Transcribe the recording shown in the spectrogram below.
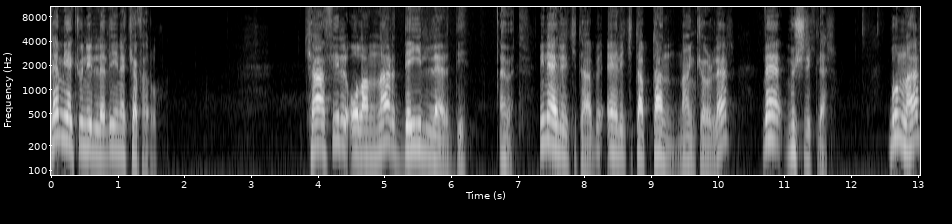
Lem yekunillezine keferu. Kafir olanlar değillerdi. Evet. Min ehlil kitabı, ehli kitaptan nankörler ve müşrikler. Bunlar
